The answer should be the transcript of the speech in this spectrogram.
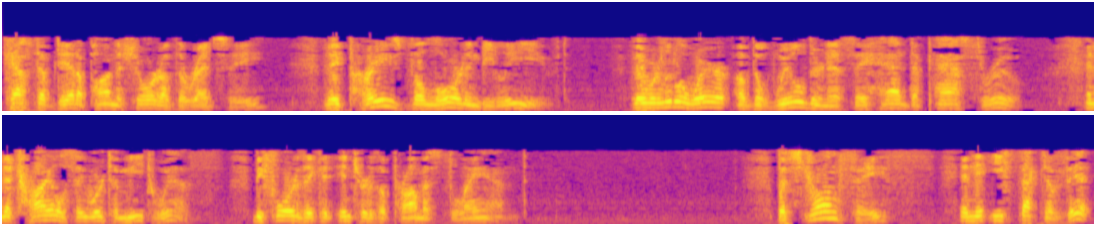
cast up dead upon the shore of the Red Sea, they praised the Lord and believed. They were little aware of the wilderness they had to pass through and the trials they were to meet with before they could enter the promised land. But strong faith and the effect of it,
